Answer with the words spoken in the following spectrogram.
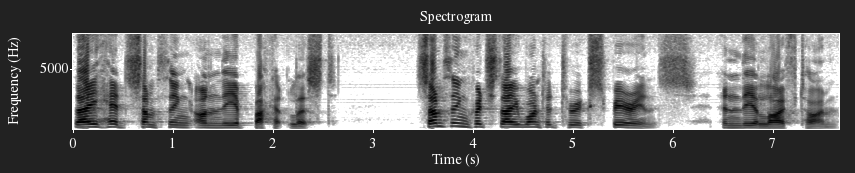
they had something on their bucket list, something which they wanted to experience in their lifetime.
